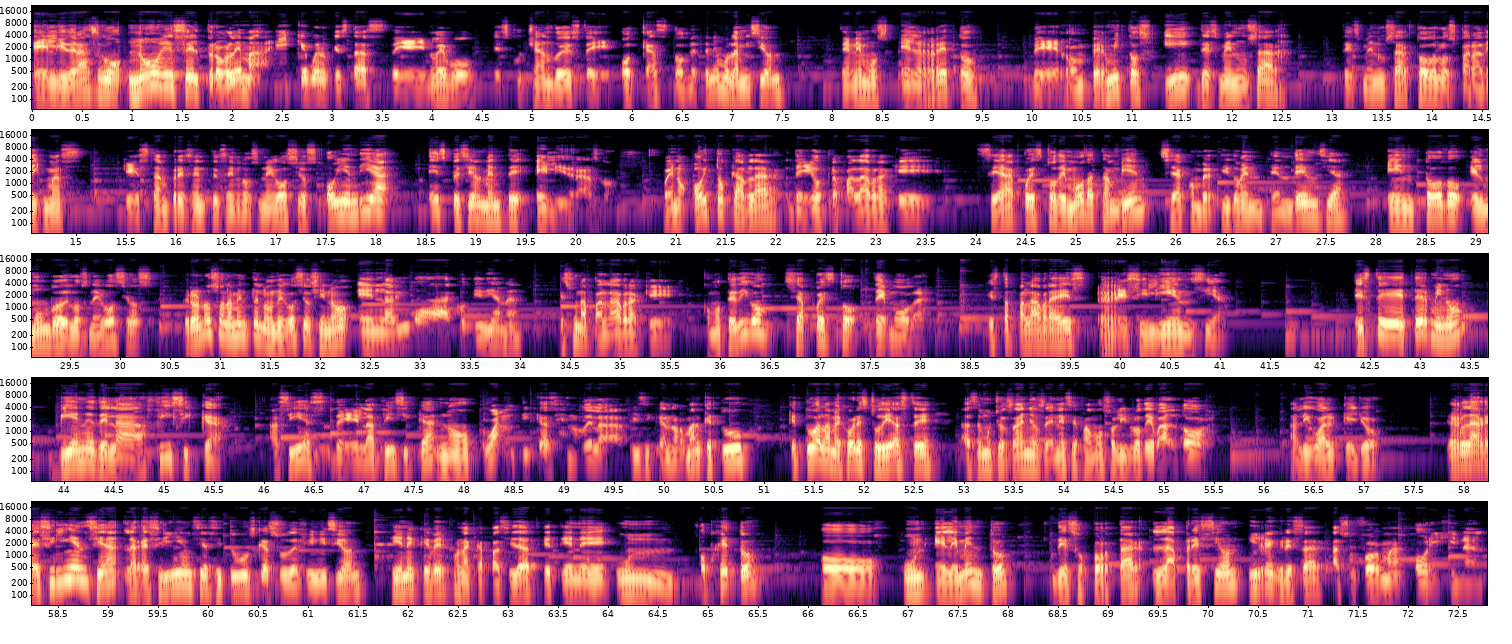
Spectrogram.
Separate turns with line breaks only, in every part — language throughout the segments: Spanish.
El liderazgo no es el problema y qué bueno que estás de nuevo escuchando este podcast donde tenemos la misión, tenemos el reto de romper mitos y desmenuzar, desmenuzar todos los paradigmas que están presentes en los negocios hoy en día, especialmente el liderazgo. Bueno, hoy toca hablar de otra palabra que se ha puesto de moda también, se ha convertido en tendencia en todo el mundo de los negocios, pero no solamente en los negocios, sino en la vida cotidiana. Es una palabra que, como te digo, se ha puesto de moda. Esta palabra es resiliencia. Este término viene de la física. Así es, de la física no cuántica, sino de la física normal que tú que tú a lo mejor estudiaste hace muchos años en ese famoso libro de Baldor, al igual que yo. La resiliencia, la resiliencia, si tú buscas su definición, tiene que ver con la capacidad que tiene un objeto o un elemento de soportar la presión y regresar a su forma original.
